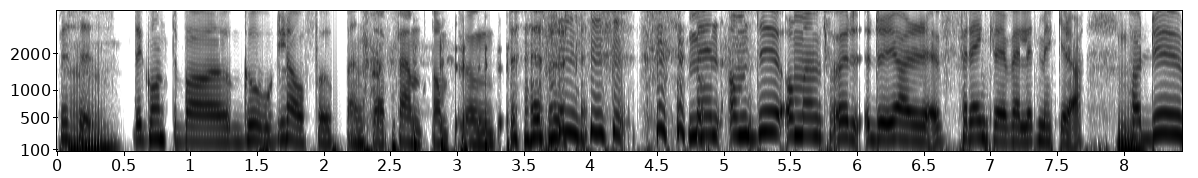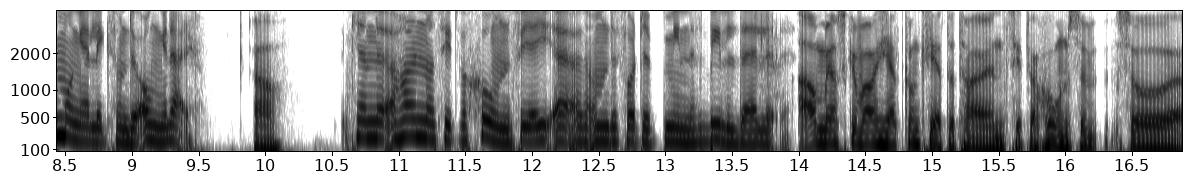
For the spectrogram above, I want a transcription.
precis. Mm. Det går inte bara att googla och få upp en så här 15 punkter. Men om du, om man för, gör, förenklar det väldigt mycket då. Mm. Har du många liksom du ångrar? Ja. Kan du, har du någon situation, för jag, eh, om du får typ minnesbilder eller? Ja, Om jag ska vara helt konkret och ta en situation så, så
